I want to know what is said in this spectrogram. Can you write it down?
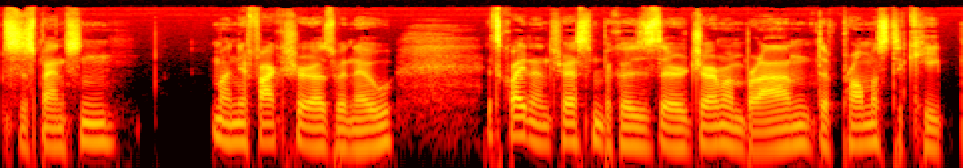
suspension manufacturer, as we know. It's quite interesting because they're a German brand. They've promised to keep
